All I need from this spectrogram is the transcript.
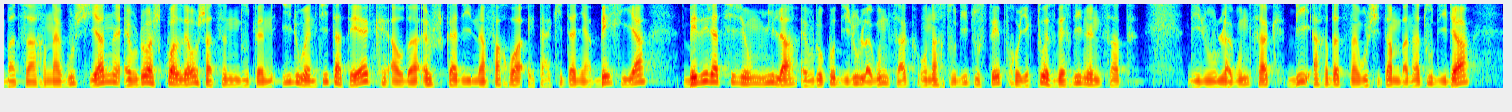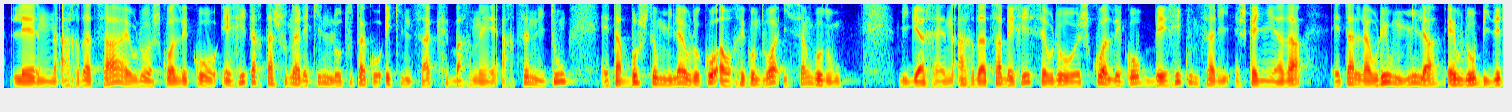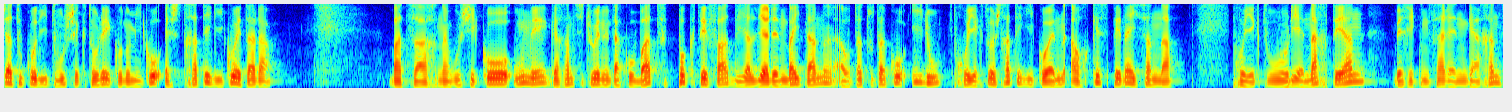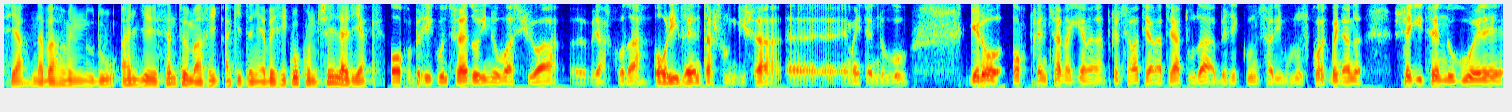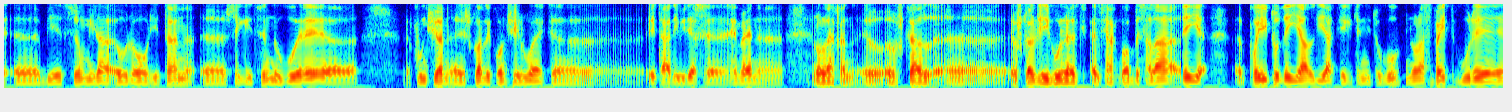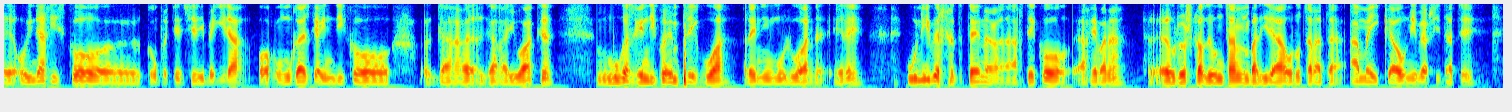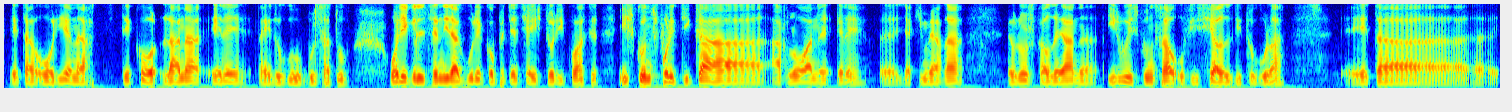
Batzar nagusian, euro askualdea osatzen duten hiru entitateek, hau da Euskadi, Nafarroa eta Akitania Berria, bederatzireun mila euroko diru laguntzak onartu dituzte proiektu ezberdinentzat. Diru laguntzak bi ardatz nagusitan banatu dira, lehen ardatza euro eskualdeko erritartasunarekin lotutako ekintzak barne hartzen ditu eta bosteun mila euroko aurrekontua izango du. Bigarren ardatza berriz euro eskualdeko berrikuntzari eskainia da eta laureun mila euro bideratuko ditu sektore ekonomiko estrategikoetara. Batzar nagusiko une garrantzitsuenetako bat POKTEFA dialdiaren baitan hautatutako hiru proiektu estrategikoen aurkezpena izan da. Proiektu horien artean, berrikuntzaren garrantzia, nabaramendu du Anje Santemarik akitania berriko kontseilariak. Hor berrikuntza edo inovazioa eh, beharko da, hori lehentasun gisa eh, emaiten dugu. Gero hor prentsan agian, prentsa batean ateatu da berrikuntzari buruzkoak, baina segitzen dugu ere, e, mila euro horietan, segitzen dugu ere funtzioan eskualde kontseiluek eta adibidez hemen nola egan Euskal, Euskal Digun elkargoa bezala, dei, proiektu deialdiak egiten ditugu. Nolazpait gure oinarrizko kompetentziari begira, hor mugaz gaindiko garaioak, mugaz gaindiko enplegua, inguruan ere, unibertsitateen arteko arrebana, Euroskalde untan badira orotarat amaika unibertsitate, eta horien arteko lana ere nahi dugu bultzatu. Horiek giltzen dira gure kompetentzia historikoak, hizkuntz politika arloan ere, eh, jakin behar da, Euroskaldean hiru hizkuntza ofizial ditugula, eta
